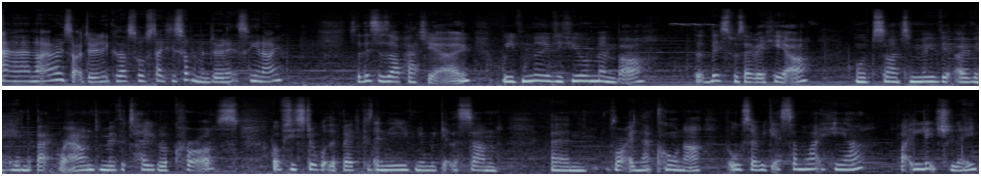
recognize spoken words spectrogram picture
And I only started doing it because I saw Stacey Solomon doing it, so you know. So this is our patio. We've moved, if you remember, that this was over here and we've decided to move it over here in the background and move the table across obviously still got the bed because in the evening we get the sun um, right in that corner but also we get sunlight here like literally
